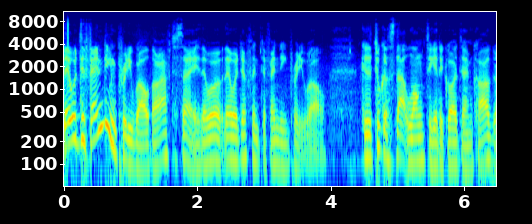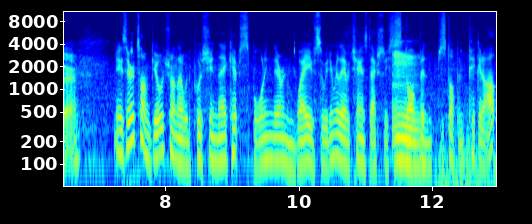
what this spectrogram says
They were defending pretty well, though. I have to say, they were they were definitely defending pretty well, because it took us that long to get a goddamn cargo. Yeah, 'cause every time Guiltron they would push in, they kept spawning there in waves, so we didn't really have a chance to actually stop Mm. and stop and pick it up.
